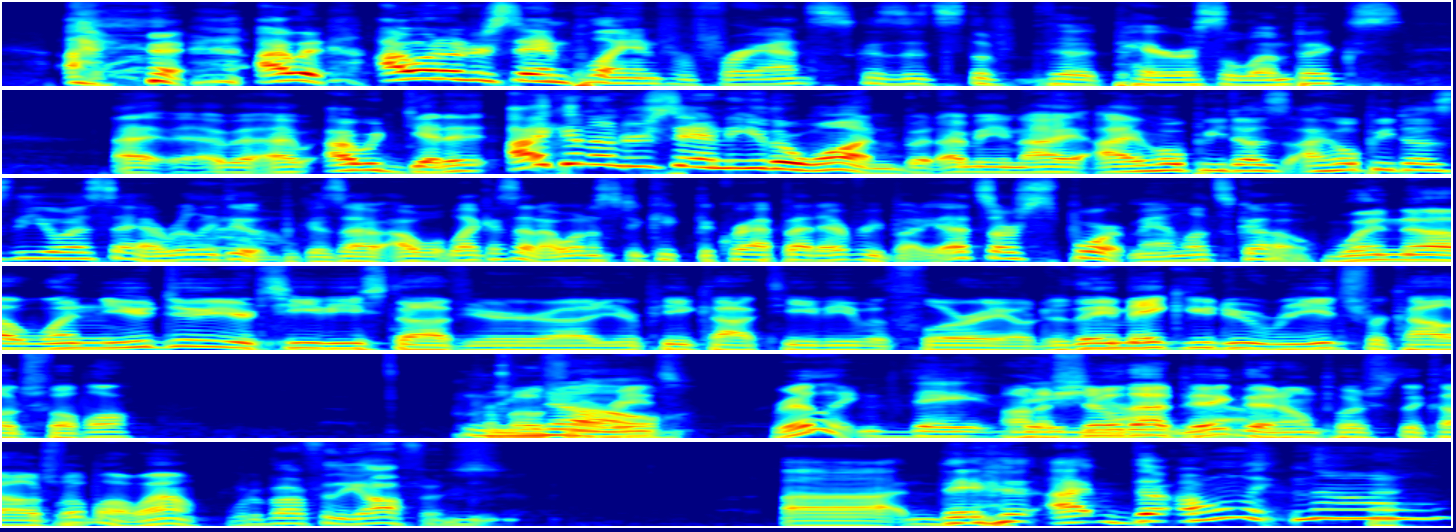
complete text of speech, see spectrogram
I would I would understand playing for France because it's the the Paris Olympics. I, I I would get it. I can understand either one, but I mean, I, I hope he does. I hope he does the USA. I really do because I, I like I said, I want us to kick the crap out of everybody. That's our sport, man. Let's go. When uh, when you do your TV stuff, your uh, your Peacock TV with Florio, do they make you do reads for college football? Promotional No. reads? Really? They- on they a show not, that big, no. they don't push the college football. Wow. What about for The Office? Uh, they I, they're only no.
